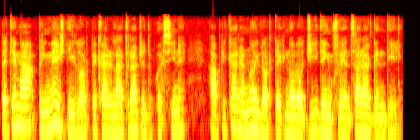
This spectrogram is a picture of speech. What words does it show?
pe tema primejdiilor pe care le atrage după sine aplicarea noilor tehnologii de influențare a gândirii.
